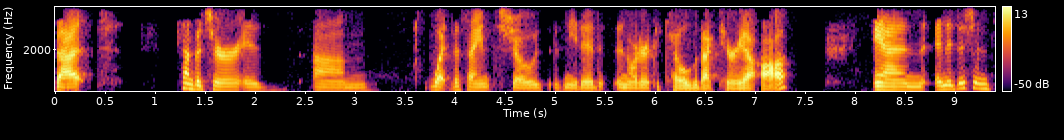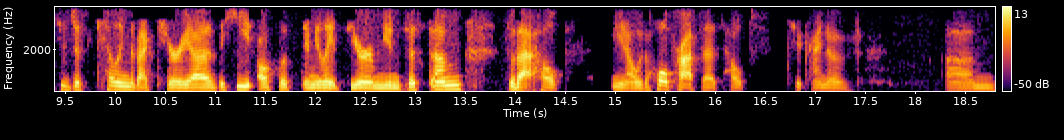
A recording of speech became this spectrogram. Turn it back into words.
that temperature is um, what the science shows is needed in order to kill the bacteria off. And in addition to just killing the bacteria, the heat also stimulates your immune system. So that helps, you know, the whole process helps to kind of um,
